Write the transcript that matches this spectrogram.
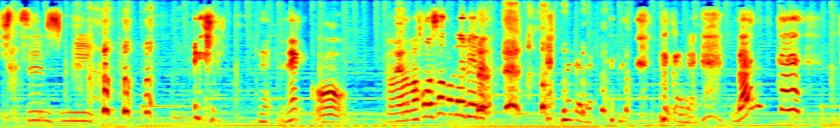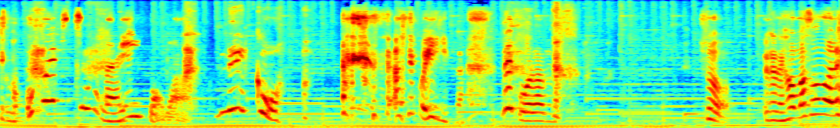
羊、ね、猫、まあ、もうそのレベル。なんかね、なんかね、何回、てかもう覚え必要ないから。猫 あ、で猫いいんだ。猫おらんだ。そう。だからね、ほんまそのね。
